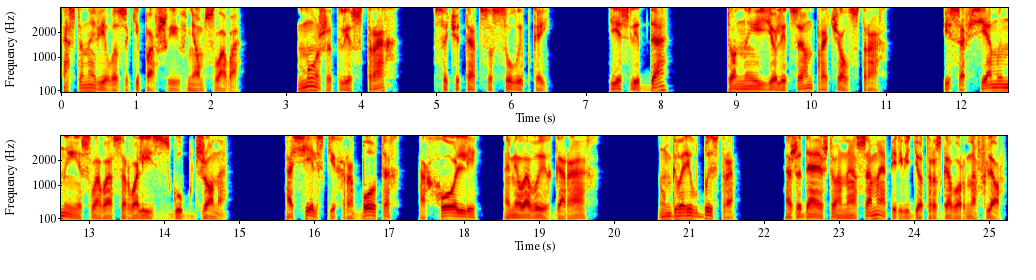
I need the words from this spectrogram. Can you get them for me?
остановило закипавшие в нем слова. Может ли страх сочетаться с улыбкой? Если да, то на ее лице он прочел страх. И совсем иные слова сорвались с губ Джона. О сельских работах, о Холли, о меловых горах. Он говорил быстро, ожидая, что она сама переведет разговор на флер.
